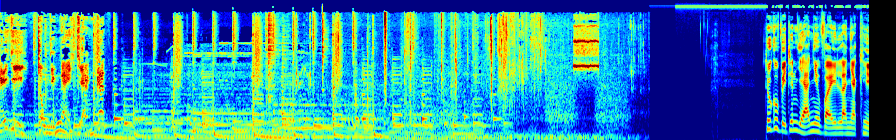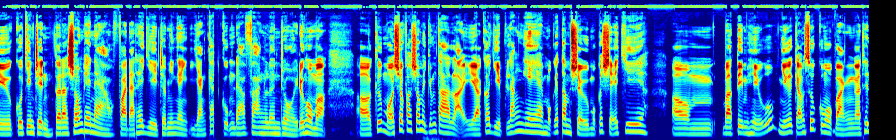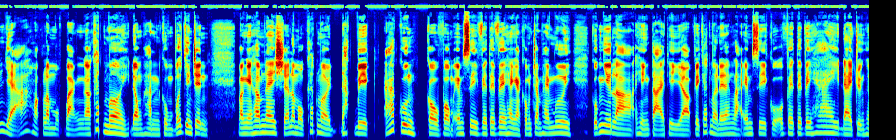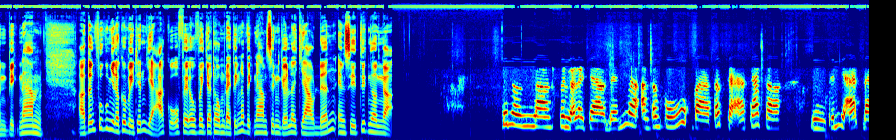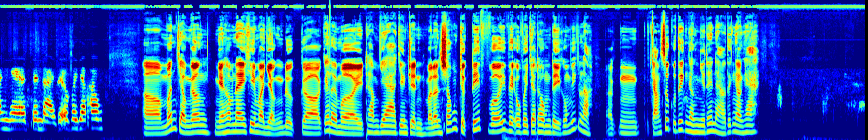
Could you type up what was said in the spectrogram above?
Cái gì trong những ngày giãn cách? Thưa quý vị thính giả, như vậy là nhạc hiệu của chương trình Tôi đã sống thế nào và đã thấy gì trong những ngày giãn cách cũng đã vang lên rồi đúng không ạ? Ờ, cứ mỗi số phát sóng thì chúng ta lại à, có dịp lắng nghe một cái tâm sự, một cái sẻ chia um, và tìm hiểu những cái cảm xúc của một bạn à, thính giả hoặc là một bạn à, khách mời đồng hành cùng với chương trình. Và ngày hôm nay sẽ là một khách mời đặc biệt Á quân cầu vòng MC VTV 2020 cũng như là hiện tại thì vị khách mời này đang là MC của VTV2 Đài truyền hình Việt Nam. À, Tấn Phú cũng như là quý vị thính giả của VOV Giao thông Đài tiếng nói Việt Nam xin gửi lời chào đến MC Tuyết Ngân ạ. tuyết ngân à, xin gửi lời chào đến à, anh Tấn Phú và tất cả các uh, thính giả đang nghe trên đài VOV Giao thông. À, mến chào Ngân, ngày hôm nay khi mà nhận được ờ, cái lời mời tham gia chương trình và lên sóng trực tiếp với VOV Giao thông thì không biết là ừm, cảm xúc của Tuyết Ngân như thế nào Tuyết Ngân ha?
